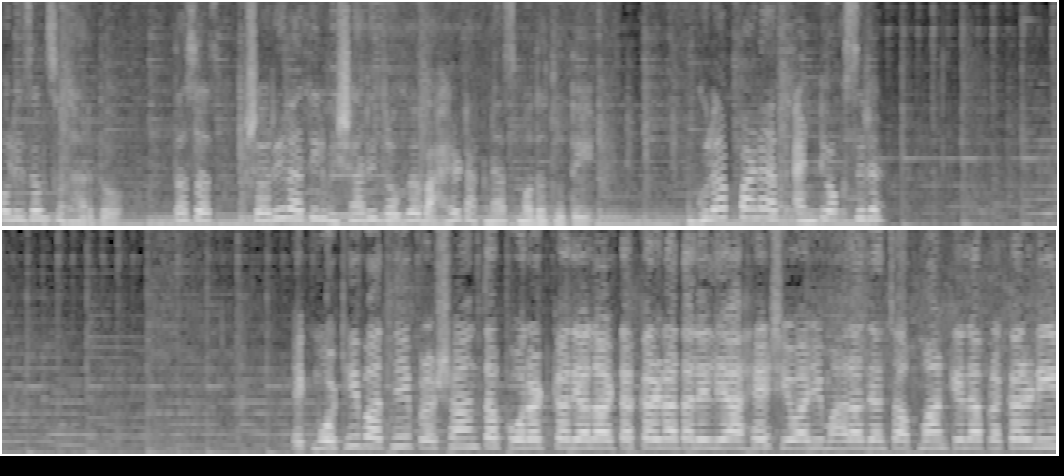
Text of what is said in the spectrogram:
मेटाबॉलिझम सुधारतं. तसंच शरीरातील विषारी द्रव्य बाहेर टाकण्यास मदत होते. गुलाब पाण्यात अँटीऑक्सिडंट एक मोठी बातमी प्रशांत कोरटकर याला अटक करण्यात आलेली आहे. शिवाजी महाराज यांचा अपमान केल्याप्रकरणी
